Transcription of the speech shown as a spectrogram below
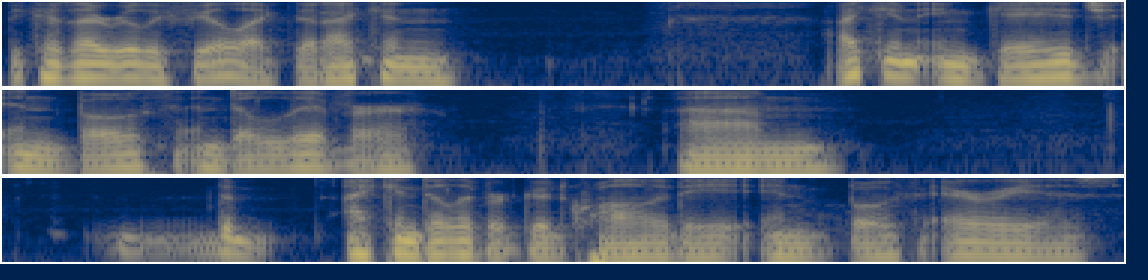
because I really feel like that I can I can engage in both and deliver um, the I can deliver good quality in both areas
